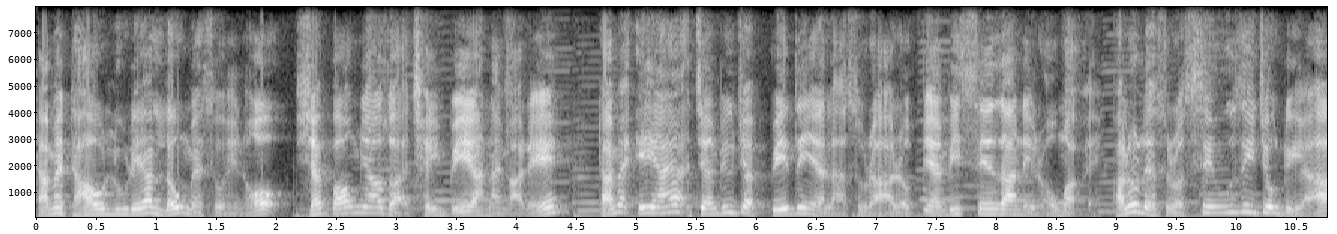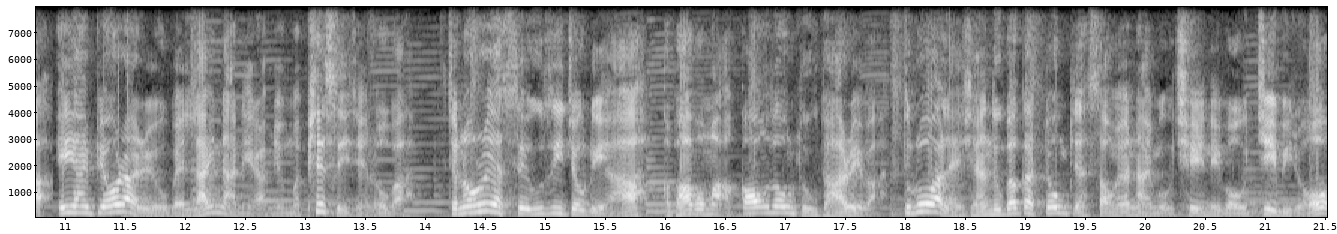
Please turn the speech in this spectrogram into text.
ဒါမဲ့ဒါကိုလူတွေကလုံးမယ်ဆိုရင်တော့ရက်ပေါင်းများစွာအချိန်ပေးရနိုင်ပါတယ်ဒါမဲ့ AI ကအကြံပြုချက်ပေးသင့်ရလားဆိုတာကတော့ပြန်ပြီးစဉ်းစားနေတော့မှာပဲဘာလို့လဲဆိုတော့စေဦးစီးချုပ်တွေက AI ပြောတာတွေကိုပဲလိုက်နာနေတာမျိုးမဖြစ်စေချင်လို့ပါကျွန်တော်တို့ရဲ့စေဦးစီးချုပ်တွေဟာကမ္ဘာပေါ်မှာအကောင်းဆုံးလူသားတွေပါသူတို့ကလည်းရန်သူဘက်ကတုံ့ပြန်ဆောင်ရွက်နိုင်မှုအခြေအနေပေါ်ကိုကြည့်ပြီးတော့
